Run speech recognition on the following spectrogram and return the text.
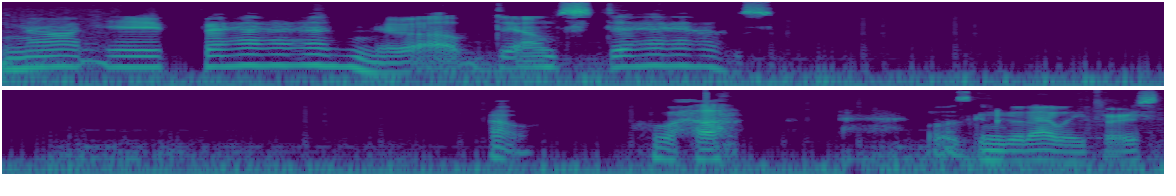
Not a fan of downstairs. Oh. Well, I was gonna go that way first.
